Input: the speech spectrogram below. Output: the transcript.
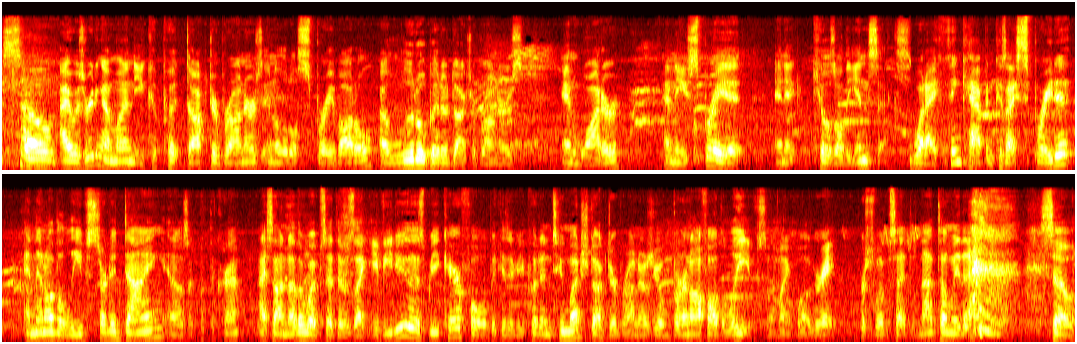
So I was reading online that you could put Dr. Bronner's in a little spray bottle, a little bit of Dr. Bronner's and water, and then you spray it and it kills all the insects. What I think happened, because I sprayed it and then all the leaves started dying, and I was like, I saw another website that was like, if you do this, be careful, because if you put in too much Dr. Bronner's, you'll burn off all the leaves. And I'm like, well, great. First website did not tell me that. so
